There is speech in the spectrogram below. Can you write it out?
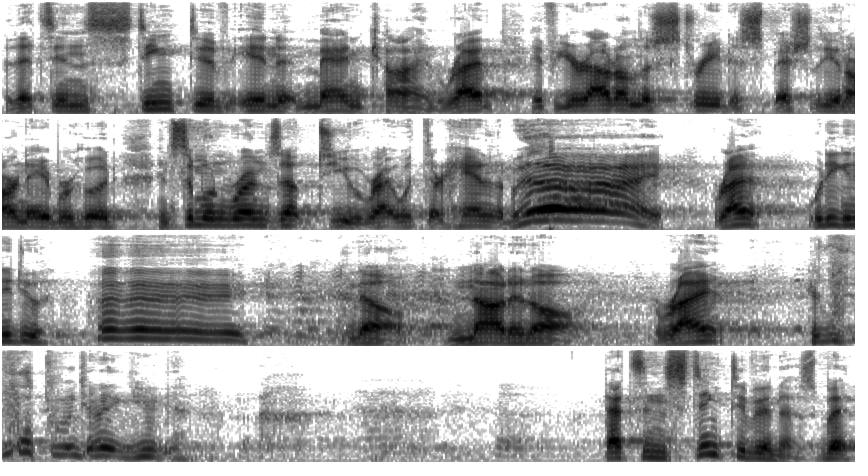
that's instinctive in mankind, right? If you're out on the street, especially in our neighborhood, and someone runs up to you, right, with their hand hey, right? What are you going to do? Hey. No, not at all, right? That's instinctive in us. But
